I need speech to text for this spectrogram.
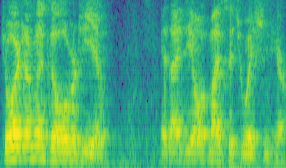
George, I'm going to go over to you as I deal with my situation here.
